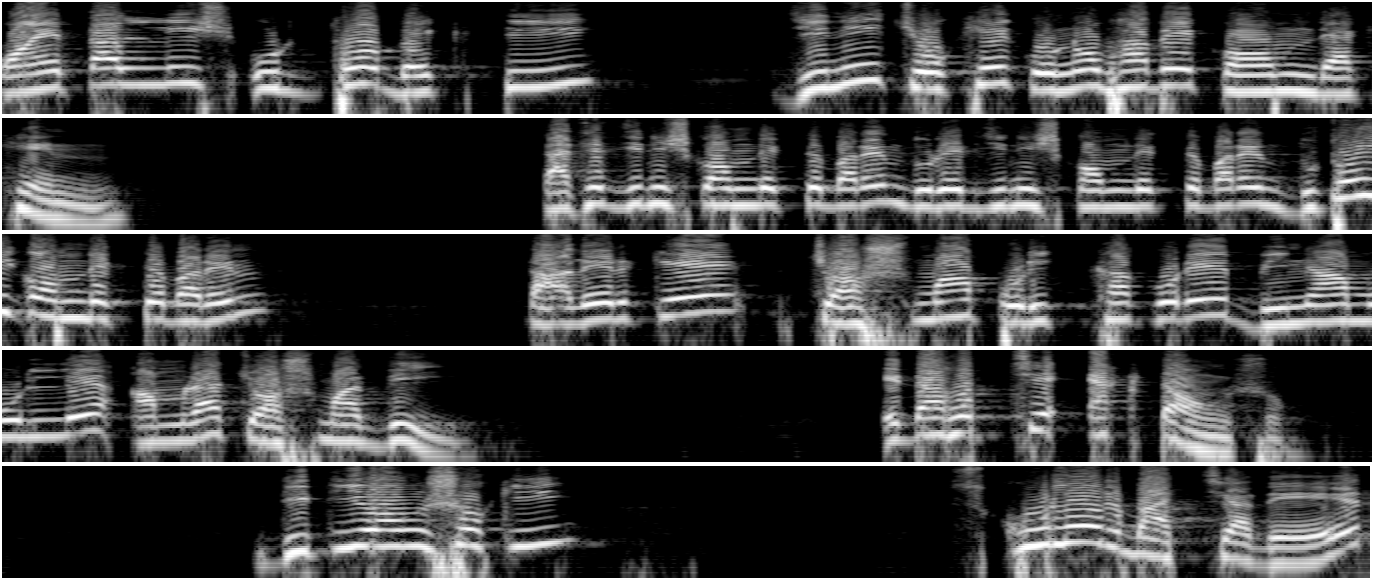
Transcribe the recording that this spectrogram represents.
পঁয়তাল্লিশ ঊর্ধ্ব ব্যক্তি যিনি চোখে কোনোভাবে কম দেখেন। কাছের জিনিস কম দেখতে পারেন, দূরের জিনিস কম দেখতে পারেন, দুটোই কম দেখতে পারেন। তাদেরকে চশমা পরীক্ষা করে বিনামূল্যে আমরা চশমা দিই। এটা হচ্ছে একটা অংশ। দ্বিতীয় অংশ কি? স্কুলের বাচ্চাদের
